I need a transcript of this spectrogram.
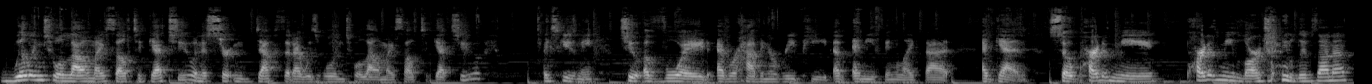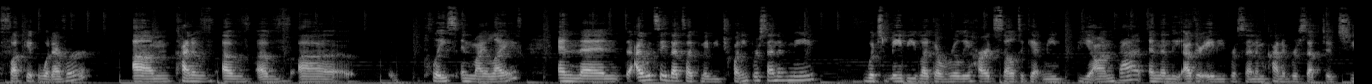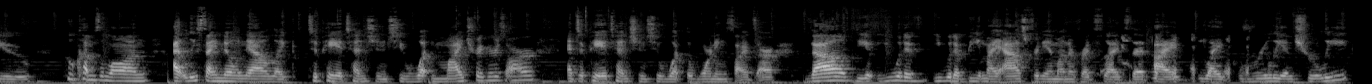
willing to allow myself to get to, and a certain depth that I was willing to allow myself to get to excuse me, to avoid ever having a repeat of anything like that again. So part of me, part of me largely lives on a fuck it, whatever, um, kind of of of uh, place in my life. And then I would say that's like maybe 20% of me, which may be like a really hard sell to get me beyond that. And then the other 80%, I'm kind of receptive to who comes along, at least I know now, like to pay attention to what my triggers are and to pay attention to what the warning signs are. Val, you, you would have you would have beat my ass for the amount of red flags that I like really and truly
